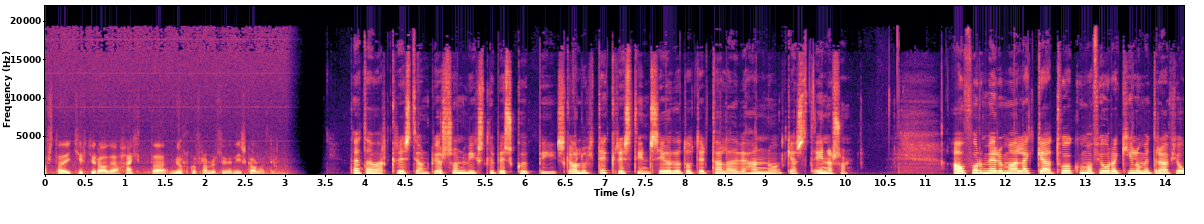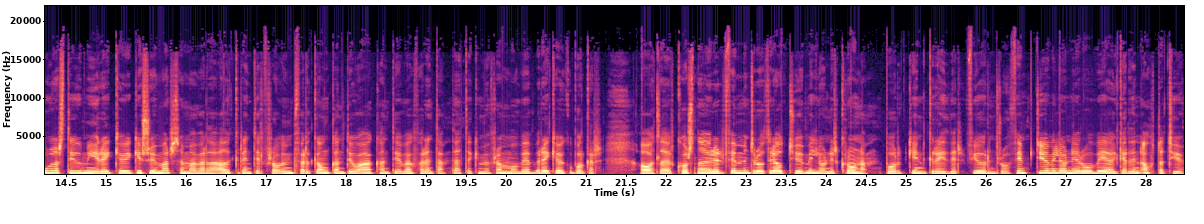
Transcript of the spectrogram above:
afstæði í kirkjuráði að hætta mjölkuframistu hérna í Skálhaldi Þetta var Kristján Björnsson, vikslubiskup í Skálholti. Kristín Sigurðardóttir talaði við hann og Gjast Einarsson. Áform erum að leggja 2,4 km af hjólastígum í Reykjavík í sumar sem að verða aðgreindir frá umferð gangandi og akandi vegfærenda. Þetta kemur fram á vef Reykjavíkuborgar. Áallæður kostnaður er 530 miljónir króna. Borgin greiðir 450 miljónir og vegagerðin 80.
